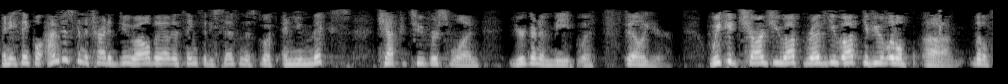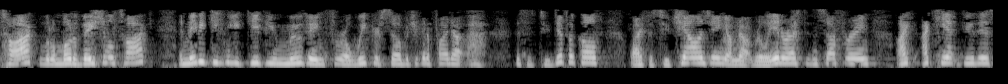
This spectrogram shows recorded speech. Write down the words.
and you think, well, I'm just going to try to do all the other things that he says in this book, and you mix chapter 2, verse 1, you're going to meet with failure. We could charge you up, rev you up, give you a little, uh, little talk, a little motivational talk, and maybe keep you, keep you moving for a week or so, but you're going to find out, ah, this is too difficult. Life is too challenging. I'm not really interested in suffering. I, I can't do this.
